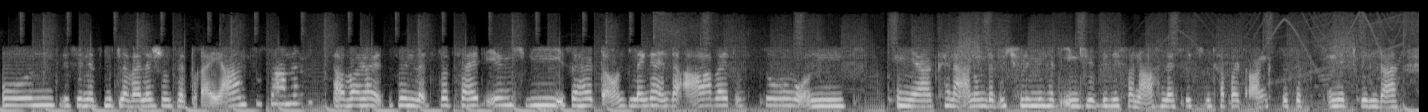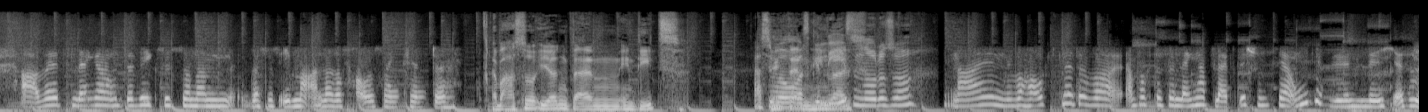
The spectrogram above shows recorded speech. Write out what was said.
und wir sind jetzt mittlerweile schon seit drei Jahren zusammen. Aber halt so in letzter Zeit irgendwie ist er halt dauernd länger in der Arbeit und so und ja, keine Ahnung, dadurch fühle ich mich halt irgendwie ein bisschen vernachlässigt und habe halt Angst, dass er nicht wegen der Arbeit länger unterwegs ist, sondern dass es eben eine andere Frau sein könnte. Aber hast du irgendein Indiz? Hast du immer was Hinweis? gelesen oder so? Nein, überhaupt nicht, aber einfach, dass er länger bleibt, ist schon sehr ungewöhnlich. Also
